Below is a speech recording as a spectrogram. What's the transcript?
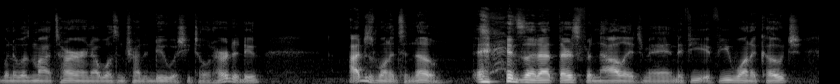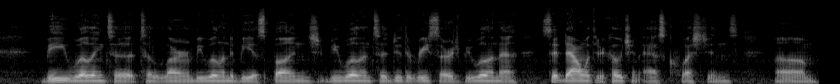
when it was my turn, I wasn't trying to do what she told her to do. I just wanted to know. and so that thirst for knowledge, man. If you if you want to coach, be willing to to learn, be willing to be a sponge, be willing to do the research, be willing to sit down with your coach and ask questions. Um,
